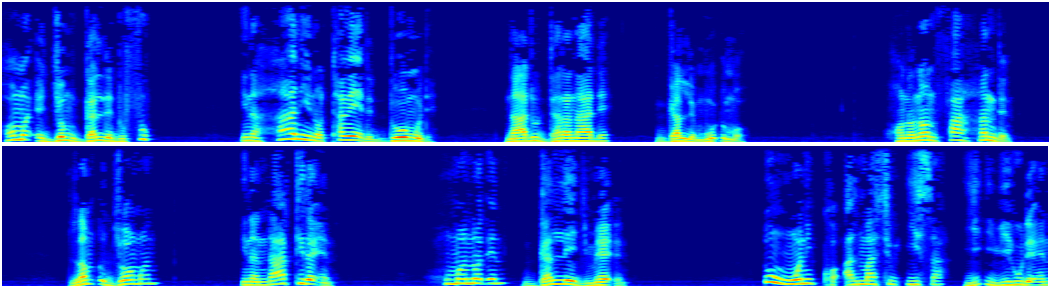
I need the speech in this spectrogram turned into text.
homo e jom galle du fuu ina hanino taweede domude naa du daranade galle muɗum o. Hono noon faa hannden lamɗo joman ina ndartira en humanoɗen galleji meɗen. Ɗum woni ko almasihu isa yiɗi wihude en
